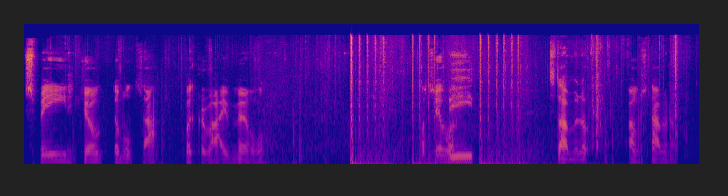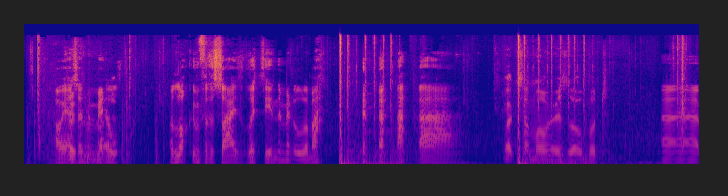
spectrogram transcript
Speed, jug, double tap, quick revive, mill. What's the other one? Stamina. Oh, stamina. Oh yeah, it's in the Quick middle. I'm looking for the sides, literally in the middle of the map. Like somewhere as well, but uh,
